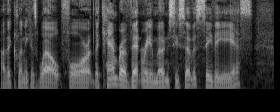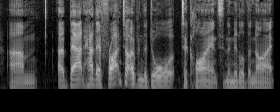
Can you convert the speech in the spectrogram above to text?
uh, the clinic as well for the Canberra Veterinary Emergency Service (CVES) um, about how they're frightened to open the door to clients in the middle of the night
